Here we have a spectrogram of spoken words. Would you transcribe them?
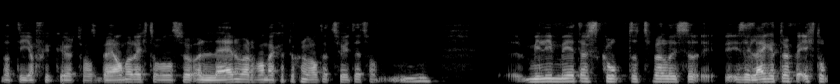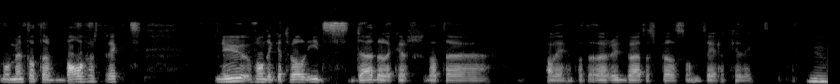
dat die afgekeurd was. Bij Anderlecht was het zo een lijn waarvan dat je toch nog altijd zoiets hebt van... Mm, millimeters klopt het wel. Is, is de lijn getrokken echt op het moment dat de bal vertrekt? Nu vond ik het wel iets duidelijker dat, uh, allee, dat Ruud buitenspel stond, eerlijk gezegd. Ja.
